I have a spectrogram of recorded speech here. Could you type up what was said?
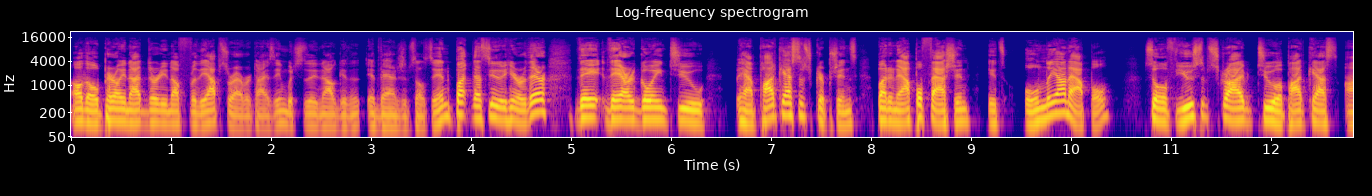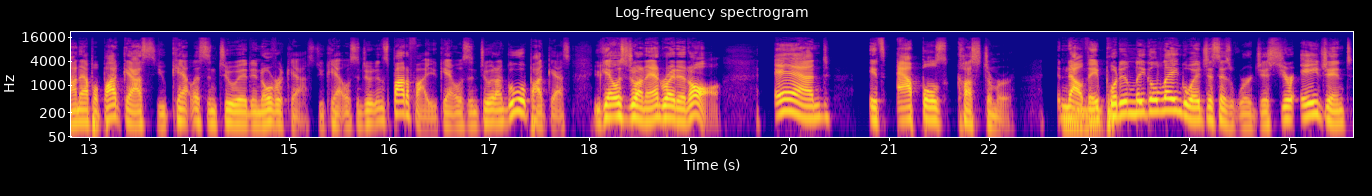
although apparently not dirty enough for the App Store advertising, which they now get advantage themselves in. But that's neither here or there. They they are going to have podcast subscriptions, but in Apple fashion, it's only on Apple. So if you subscribe to a podcast on Apple Podcasts, you can't listen to it in Overcast. You can't listen to it in Spotify. You can't listen to it on Google Podcasts. You can't listen to it on Android at all. And it's Apple's customer. Now, they mm. put in legal language that says we're just your agent.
